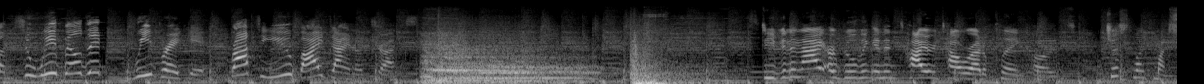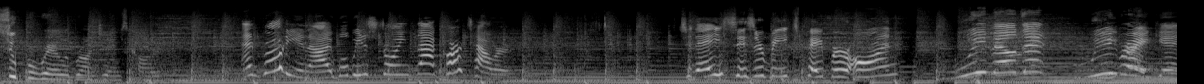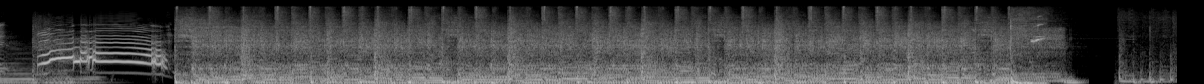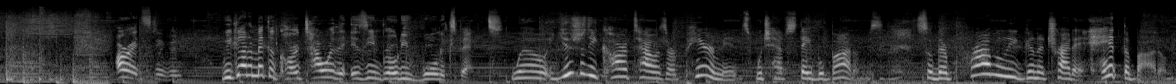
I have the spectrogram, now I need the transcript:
Welcome to We Build It, We Break It, brought to you by Dino Trucks. Steven and I are building an entire tower out of playing cards, just like my super rare LeBron James card. And Brody and I will be destroying that card tower. Today, scissor beats paper on We Build It, We Break It. Steven. We gotta make a card tower that Izzy and Brody won't expect. Well, usually card towers are pyramids, which have stable bottoms. So they're probably gonna try to hit the bottom.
